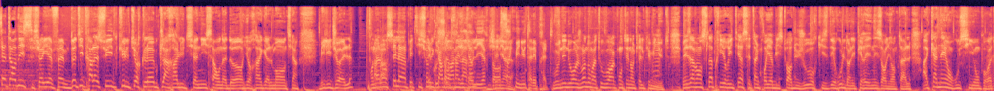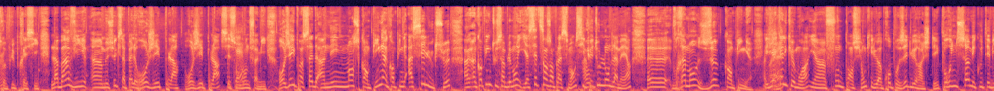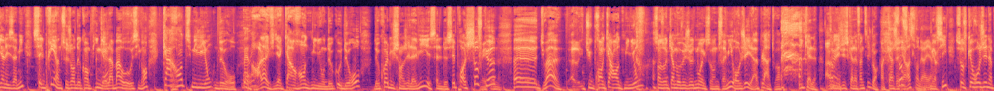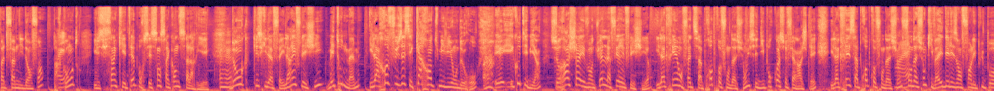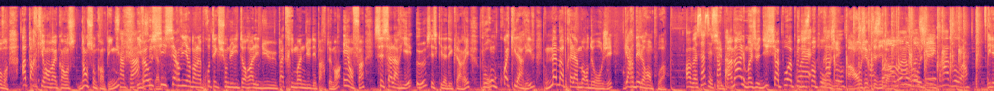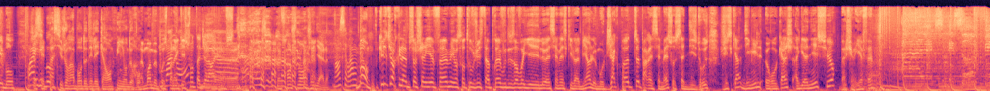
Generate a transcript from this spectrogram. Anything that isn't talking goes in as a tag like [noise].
7h10, chérie FM. Deux titres à la suite. Culture Club, Clara Luciani, ça on adore. Il y aura également, tiens, Billy Joel. On a bah. lancé la pétition du quart d'heure en de la américain. relire. Dans Génial. 5 minutes, elle est prête. Vous venez nous rejoindre, on va tout vous raconter dans quelques minutes. Mais avant cela, priorité à cette incroyable histoire du jour qui se déroule dans les Pyrénées-Orientales, à Canet-en-Roussillon pour être plus précis. Là-bas vit un monsieur qui s'appelle Roger Plat. Roger Plat, c'est son nom de famille. Roger, il possède un immense camping, un camping assez luxueux, un, un camping tout simplement, il y a 700 emplacements situés tout le long de la mer. Euh, vraiment The Camping. Il y a quelques mois, il y a un fonds de pension qui lui a proposé de lui racheter pour une somme, écoutez bien les amis, c'est le prix hein, de ce genre de camping là-bas au- aussi grand, 40 millions d'euros. Alors là, je dis à 40 millions d'euros, de quoi lui changer la vie et celle de ses proches. Sauf que, euh, tu vois, euh, tu prends 40 millions, [laughs] sans aucun mauvais jeu de mots avec son nom de famille, Roger il est à plat, tu vois. [laughs] Nickel. Ah Non, ouais. mais jusqu'à la fin de ses jours. Ah, 15 Sauf- générations derrière. Merci. Sauf que Roger n'a pas de femme ni d'enfant. Par Oui. contre, il s'inquiétait pour ses 150 salariés. Donc, qu'est-ce qu'il a fait? Il a réfléchi, mais tout de même, il a refusé ses 40 millions d'euros. Et écoutez bien, ce rachat éventuel l'a fait réfléchir. Il a créé en fait sa propre fondation. Il s'est dit pourquoi se faire racheter. Il a créé sa propre fondation, Ouais. fondation qui va aider les enfants les plus pauvres à partir en vacances dans son camping. Sympa. Il va c'est aussi cadeau. servir dans la protection du littoral et du patrimoine du département. Et enfin, ses salariés, eux, c'est ce qu'il a déclaré, pourront, quoi qu'il arrive, même après la mort de Roger, garder leur emploi. Oh bah ça c'est C'est sympa. pas mal. Moi, je dis chapeau, applaudissements Ouais, pour bravo. Roger. Ah, Roger président. Bravo, mon Roger. Bravo. Hein. Il est beau. Ouais, je il est sais beau. pas si j'aurais abandonné les 40 millions d'euros. Bah, moi, me pose Moi, pas la question, t'as déjà la réponse. euh, [laughs] franchement, génial. Non, c'est vraiment bien. Bon, Culture Club sur Chéri FM et on se retrouve juste après. Vous nous envoyez le SMS qui va bien, le mot jackpot par SMS au 7 10 12 jusqu'à 10 000 euros cash à gagner sur bah, Chéri FM. Alex et Sophie.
